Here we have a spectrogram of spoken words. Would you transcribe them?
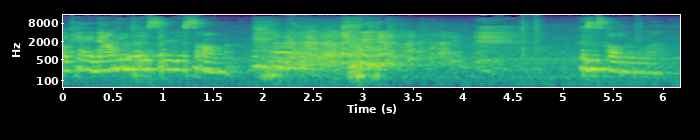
Okay, now I'm gonna play a serious song. This is called Overwhelmed.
